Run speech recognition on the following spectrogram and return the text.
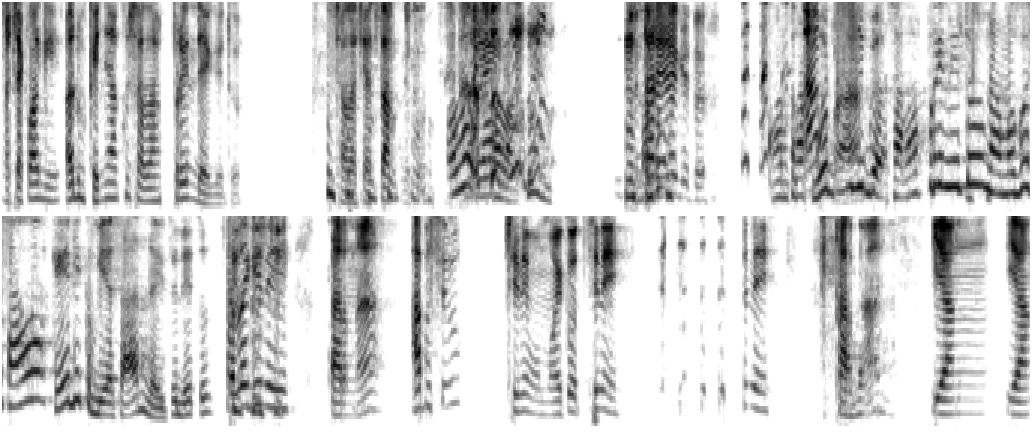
ngecek lagi. Aduh, kayaknya aku salah print deh gitu. Salah cetak gitu. Oh, lu Ya. salah print. Bentar ya gitu. Kontrak gue juga salah print itu, nama gue salah. Kayaknya dia kebiasaan dah itu dia tuh. Karena gini, karena apa sih lu? Sini mau mau ikut sini. Sini. Karena yang yang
